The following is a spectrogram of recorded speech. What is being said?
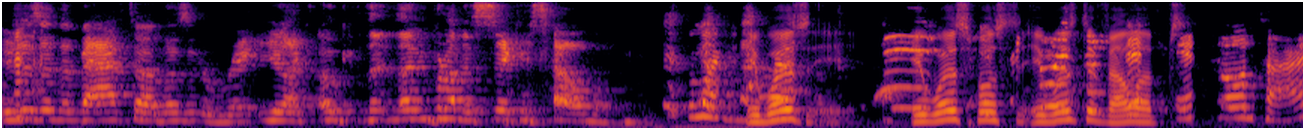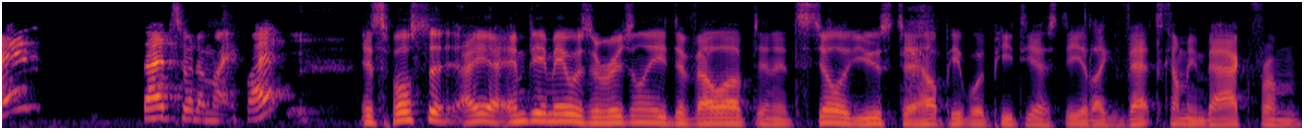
You're just in the bathtub listening to ra- You're like, okay, let, let me put on the sickest album. I'm like, It was it was supposed to, it was developed the whole time. That's what I'm like. What? It's supposed to. Uh, yeah, MDMA was originally developed, and it's still used to help people with PTSD, like vets coming back from.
